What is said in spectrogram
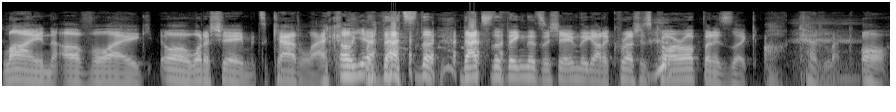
line of like, "Oh, what a shame! It's a Cadillac." Oh, yeah. Like, that's the that's the thing that's a shame. They got to crush his car up, and it's like, "Oh, Cadillac! Oh,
